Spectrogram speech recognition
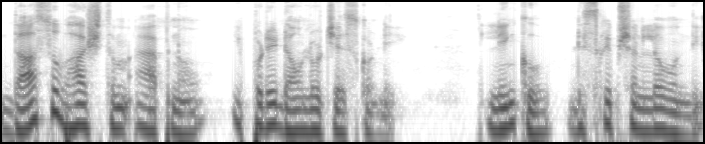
దాసు భాషితం యాప్ను ఇప్పుడే డౌన్లోడ్ చేసుకోండి. లింకు డిస్క్రిప్షన్లో ఉంది.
